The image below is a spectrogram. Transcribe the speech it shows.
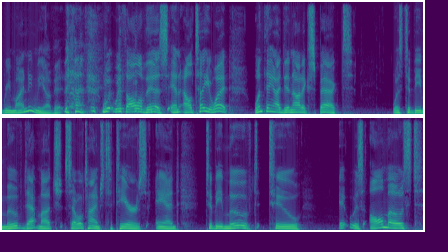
reminding me of it with, with all of this. And I'll tell you what, one thing I did not expect was to be moved that much several times to tears and to be moved to, it was almost,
